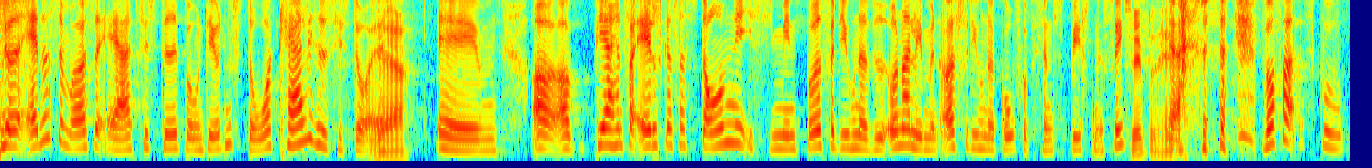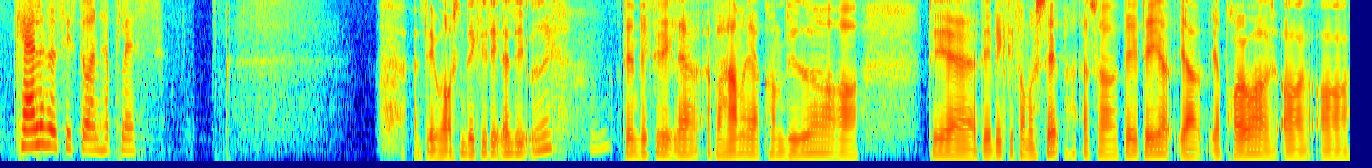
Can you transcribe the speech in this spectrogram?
Noget andet, som også er til stede i bogen, det er jo den store kærlighedshistorie. Ja. Øhm, og, og Per han forelsker sig stormende i Simin, både fordi hun er vidunderlig, men også fordi hun er god for hans business. Ikke? Simpelthen. Ja. Hvorfor skulle kærlighedshistorien have plads? Det er jo også en vigtig del af livet, ikke? Mm. Det er en vigtig del af for ham, at jeg komme videre, og det er, det er vigtigt for mig selv. Altså, det er det, jeg, jeg, jeg prøver at, at, at,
